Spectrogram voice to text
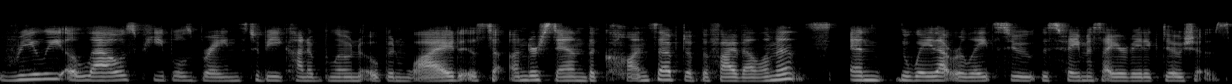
really allows people's brains to be kind of blown open wide is to understand the concept of the five elements and the way that relates to this famous Ayurvedic doshas.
